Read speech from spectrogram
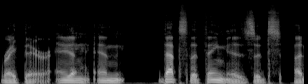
right there, and and that's the thing is it's a,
